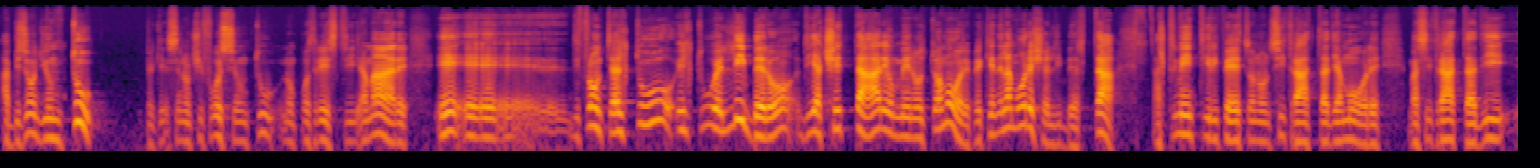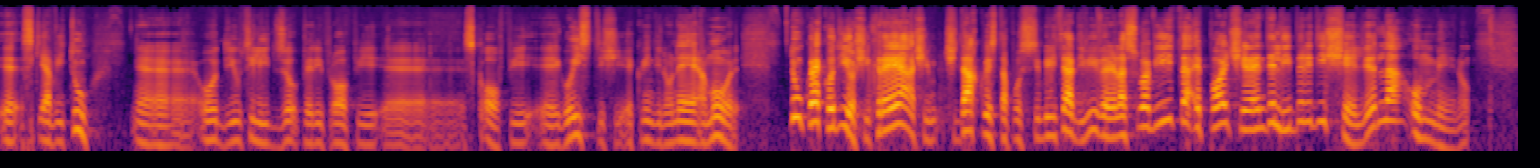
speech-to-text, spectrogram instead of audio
ha bisogno di un tu perché se non ci fosse un tu non potresti amare, e, e, e, di fronte al tu, il tu è libero di accettare o meno il tuo amore, perché nell'amore c'è libertà, altrimenti, ripeto, non si tratta di amore, ma si tratta di eh, schiavitù. Eh, o di utilizzo per i propri eh, scopi egoistici e quindi non è amore. Dunque ecco Dio ci crea, ci, ci, dà questa possibilità di vivere la sua vita e poi ci rende liberi di sceglierla o meno.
